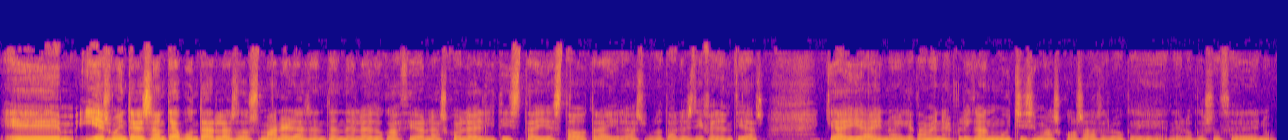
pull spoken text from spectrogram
Eh, y es muy interesante apuntar las dos maneras de entender la educación, la escuela elitista y esta otra, y las brutales diferencias que ahí hay, ¿no? Y que también explican muchísimas cosas de lo que, de lo que sucede, ¿no?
